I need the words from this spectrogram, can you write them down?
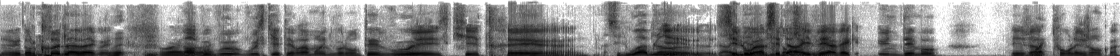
Euh, Dans le creux de la vague, ouais. Ouais. Ouais, Non, ouais. vous, vous, vous, ce qui était vraiment une volonté, vous, et ce qui est très, euh, Bah, C'est louable, hein. euh, c'est louable, c'est d'arriver avec une démo. Déjà, Ouais. pour les gens, quoi.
